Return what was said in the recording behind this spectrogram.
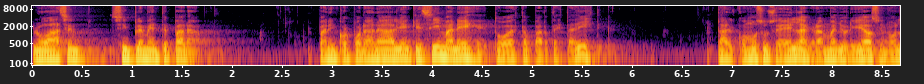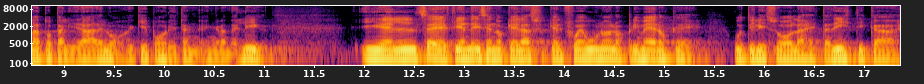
lo hacen simplemente para, para incorporar a alguien que sí maneje toda esta parte estadística. Tal como sucede en la gran mayoría, o si no la totalidad de los equipos ahorita en, grandes ligas. Y él se defiende diciendo que él fue uno de los primeros que, utilizó las estadísticas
